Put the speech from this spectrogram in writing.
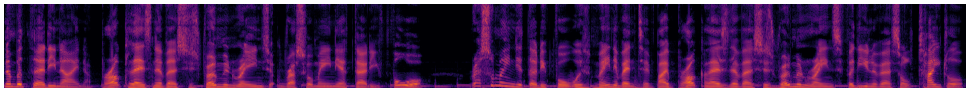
Number 39 Brock Lesnar vs Roman Reigns WrestleMania 34. WrestleMania 34 was main evented by Brock Lesnar vs Roman Reigns for the Universal title.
